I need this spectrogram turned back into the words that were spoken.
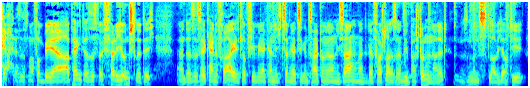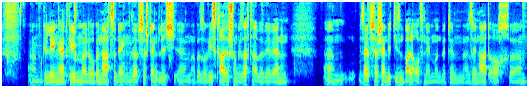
Ja, dass es mal vom BR abhängt, das ist völlig unstrittig. Äh, das ist ja keine Frage. Ich glaube, viel mehr kann ich zum jetzigen Zeitpunkt noch nicht sagen. Meine, der Vorschlag ist irgendwie ein paar Stunden alt. Wir müssen uns, glaube ich, auch die ähm, Gelegenheit geben, mal darüber nachzudenken, selbstverständlich. Ähm, aber so wie ich es gerade schon gesagt habe, wir werden ähm, selbstverständlich diesen Ball aufnehmen und mit dem Senat auch ähm,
